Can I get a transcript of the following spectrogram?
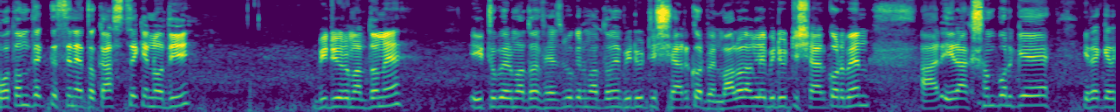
প্রথম দেখতেছেন এত কাছ থেকে নদী ভিডিওর মাধ্যমে, ইউটিউবের মাধ্যমে, ফেসবুকের মাধ্যমে ভিডিওটি শেয়ার করবেন। ভালো লাগলে ভিডিওটি শেয়ার করবেন। আর ইরাক সম্পর্কে, ইরাকের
